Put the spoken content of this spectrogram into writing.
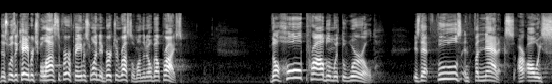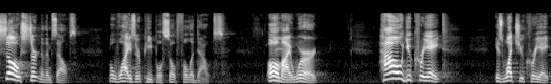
This was a Cambridge philosopher, a famous one named Bertrand Russell, won the Nobel Prize. The whole problem with the world is that fools and fanatics are always so certain of themselves, but wiser people so full of doubts. Oh, my word. How you create is what you create.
